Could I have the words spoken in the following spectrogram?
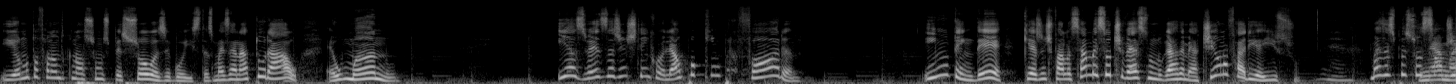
E eu não estou falando que nós somos pessoas egoístas, mas é natural, é humano. E às vezes a gente tem que olhar um pouquinho para fora. E entender que a gente fala assim: ah, mas se eu tivesse no lugar da minha tia, eu não faria isso. Mas as pessoas Minha são não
